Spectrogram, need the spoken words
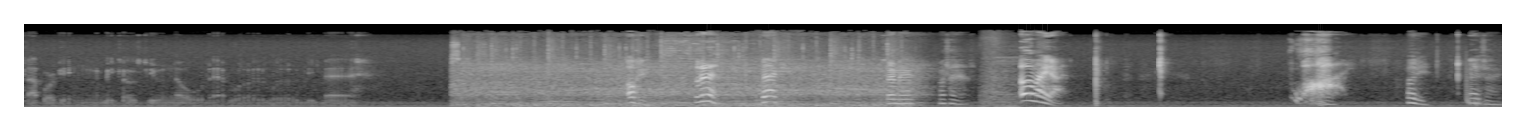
stop working because you know that would, would be bad. Okay. Look at that. I'm back. Sorry, man. My bad. Oh my god. Why? Okay, that's fine.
